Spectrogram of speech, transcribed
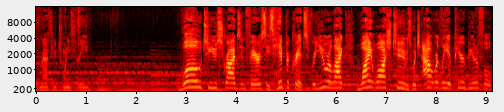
of Matthew 23. Woe to you, scribes and Pharisees, hypocrites, for you are like whitewashed tombs, which outwardly appear beautiful,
